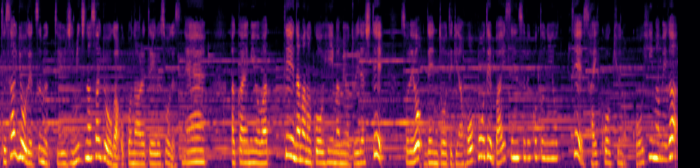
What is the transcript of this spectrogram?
手作業で摘むっていう地道な作業が行われているそうですね。赤い実を割って生のコーヒー豆を取り出してそれを伝統的な方法で焙煎することによって最高級のコーヒー豆が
